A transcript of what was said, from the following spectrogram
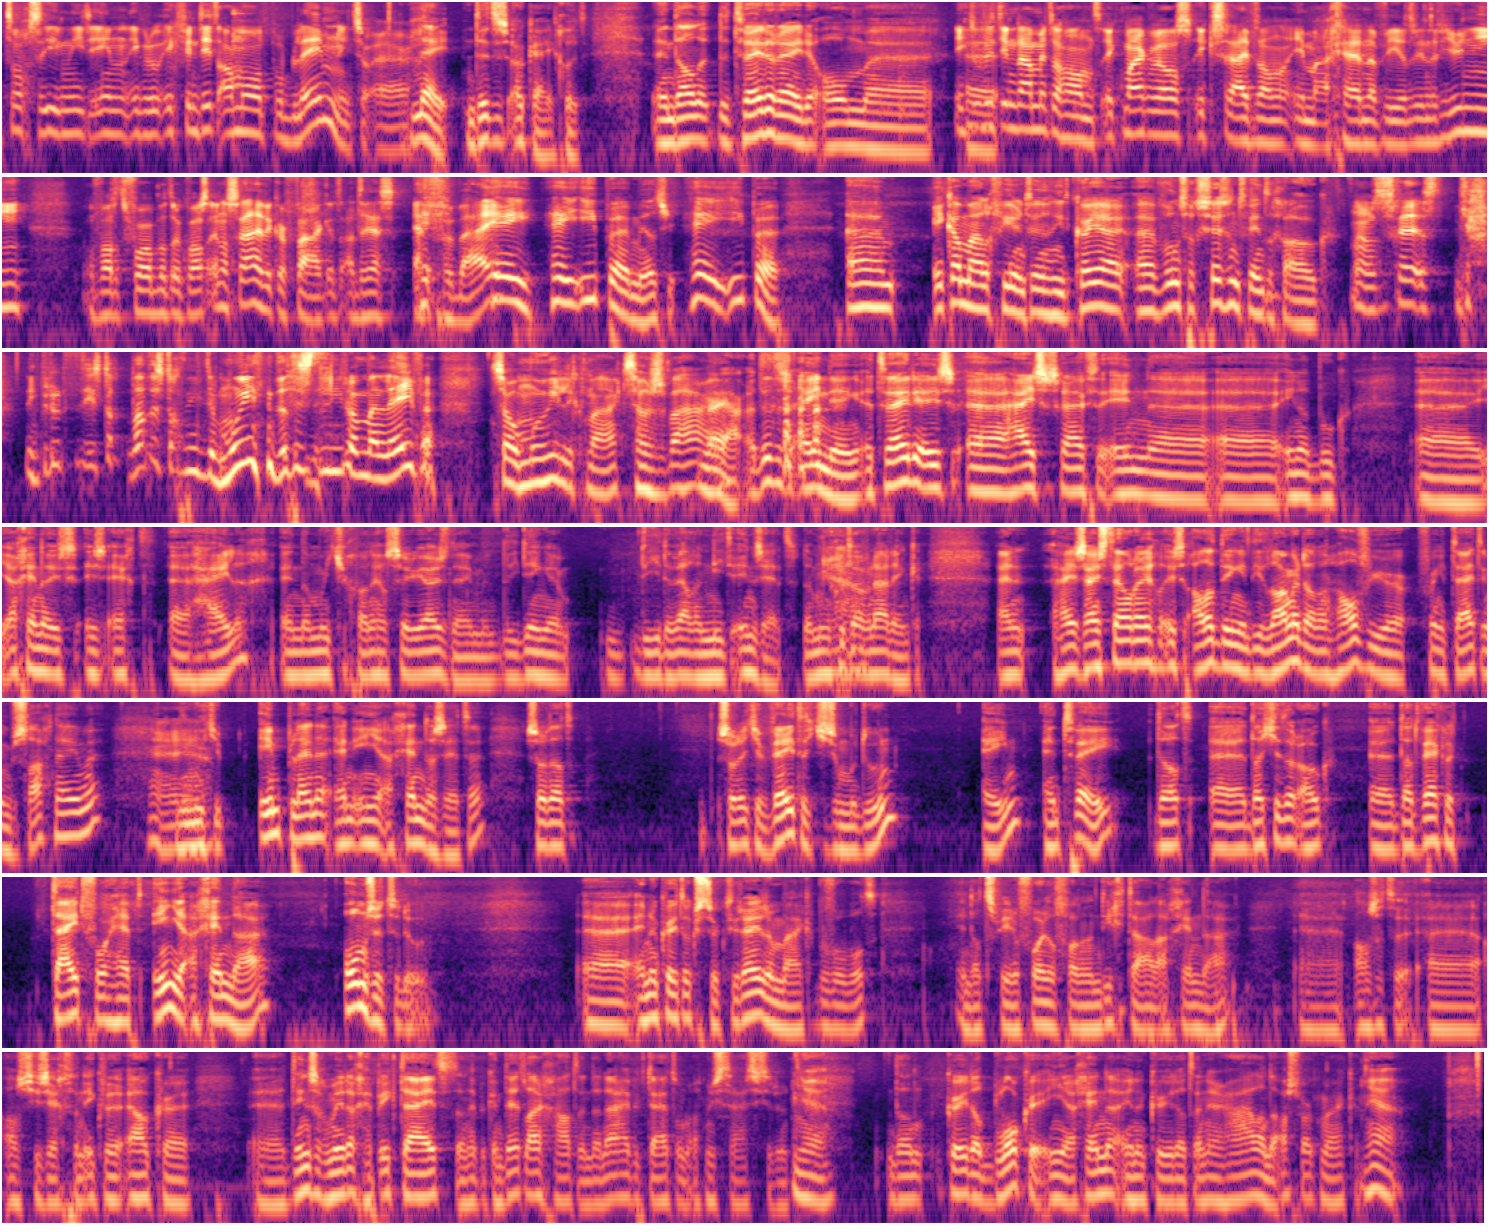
toch zie ik niet in... Ik bedoel, ik vind dit allemaal het probleem niet zo erg. Nee, dit is oké, goed. En dan de tweede reden om... eh, Ik doe eh, dit inderdaad met de hand. Ik maak wel eens... Ik schrijf dan in mijn agenda 24 juni... Of wat het voorbeeld ook was. En dan schrijf ik er vaak het adres even bij. Hey, hey Ipe, mailtje. Hey Ipe, ehm, ik kan maandag 24 niet. Kan jij eh, woensdag 26 ook? Nou, dat is, ja, ik bedoel, dat is toch, dat is toch niet de moeite... Dat is niet wat mijn leven zo moeilijk maakt, zo zwaar. Nou ja, dit is één ding. Het tweede is, eh, hij schrijft in, eh, eh, in het boek... je agenda is, is echt heilig. En dan moet je gewoon heel serieus nemen. Die dingen die je er wel en niet inzet. Daar moet je Ja. goed over nadenken. En hij, zijn stelregel is alle dingen die langer dan een half uur van je tijd in beslag nemen, Ja, ja, die moet je inplannen en in je agenda zetten, zodat, zodat je weet dat je ze moet doen. Eén. En twee, dat, eh, dat je er ook eh, daadwerkelijk tijd voor hebt in je agenda om ze te doen. Eh, en dan kun je het ook structureler maken, bijvoorbeeld. En dat is weer een voordeel van een digitale agenda. Als, het, als je zegt van ik wil elke dinsdagmiddag heb ik tijd, dan heb ik een deadline gehad en daarna heb ik tijd om administratie te doen. Dan kun je dat blokken in je agenda en dan kun je dat een herhalende afspraak maken. Ja.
